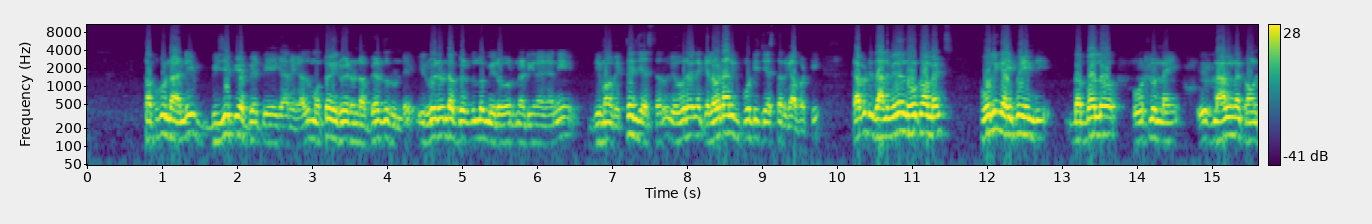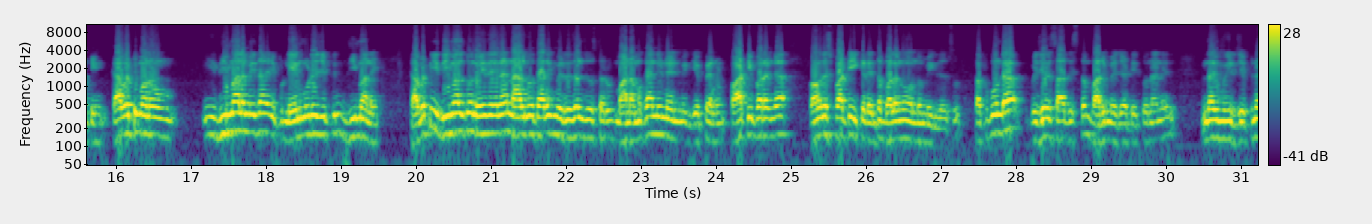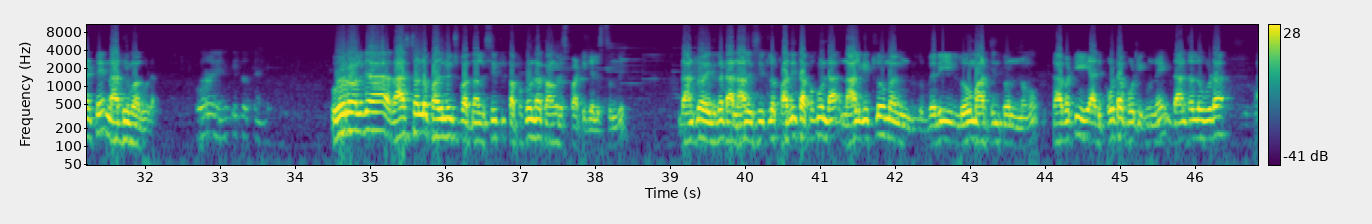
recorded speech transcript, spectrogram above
తప్పకుండా అండి. బీజేపీ అభ్యర్థి గారే కాదు. మొత్తం ఇరవై రెండు అభ్యర్థులు ఉండే. ఇరవై రెండు అభ్యర్థుల్లో మీరు ఎవరిని అడిగినా కానీ ధీమా వ్యక్తం చేస్తారు. ఎవరైనా గెలవడానికి పోటీ చేస్తారు కాబట్టి. కాబట్టి దాని మీద నో కామెంట్స్. పోలింగ్ అయిపోయింది. డబ్బాల్లో ఓట్లు ఉన్నాయి నాలుగున కౌంటింగ్ కాబట్టి మనం ఈ ధీమాల మీద ఇప్పుడు నేను కూడా చెప్పింది ధీమానే. కాబట్టి ఈ ధీమాలతో ఏదైనా నాలుగో తారీఖు మీరు రిజల్ట్ చూస్తారు. మా నమ్మకాన్ని నేను మీకు చెప్పాను. పార్టీ పరంగా కాంగ్రెస్ పార్టీ ఇక్కడ ఎంత బలంగా ఉందో మీకు తెలుసు. తప్పకుండా విజయం సాధిస్తాం భారీ మెజార్టీతో అనేది ఇందాక మీరు చెప్పినట్టే నా ధీమా కూడా. ఓవరాల్గా రాష్ట్రంలో పది నుంచి పద్నాలుగు సీట్లు తప్పకుండా కాంగ్రెస్ పార్టీ గెలుస్తుంది. దాంట్లో ఎందుకంటే ఆ నాలుగు సీట్లు పది తప్పకుండా నాలుగిట్లో మేము వెరీ లో మార్జిన్తో ఉన్నాము. కాబట్టి అది పోటా పోటీకి ఉన్నాయి దాంట్లో కూడా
